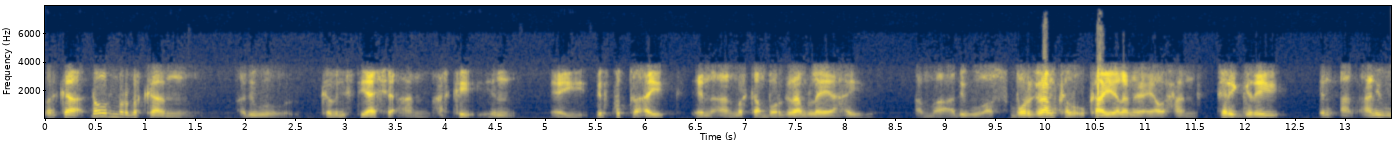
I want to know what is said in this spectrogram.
Marka dhowr mar markaan adigu kabanistayaasha aan arkay in ay dhib ku tahay in aan markaan program leeyahay ama adigu program kale uu kaa yeelanayo ayaa waxaan karigaray in aan anigu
